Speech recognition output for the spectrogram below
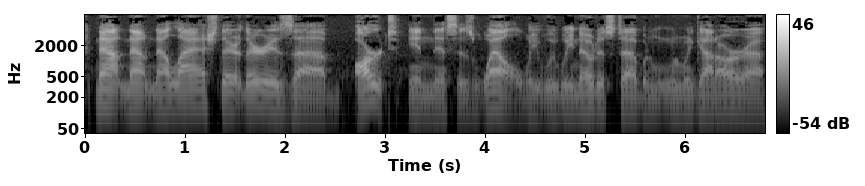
now, now, now, Lash, there there is uh, art in this as well. We we, we noticed uh, when when we got our uh,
